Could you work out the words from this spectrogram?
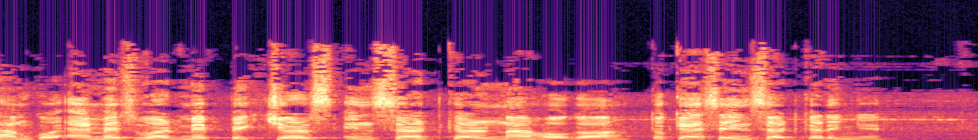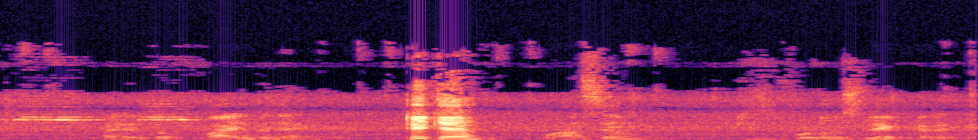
हमको एम एस वर्ड में पिक्चर्स इंसर्ट करना होगा तो कैसे इंसर्ट करेंगे? पहले तो फ़ाइल में जाएँगे। ठीक है? वहाँ से हम किसी फ़ोटो को सिलेक्ट करेंगे।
